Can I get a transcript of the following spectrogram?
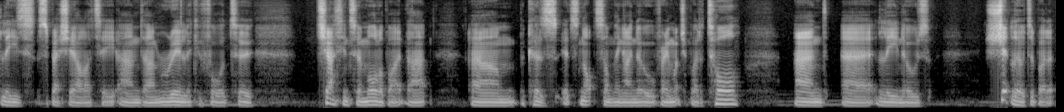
Lee's speciality, and I'm really looking forward to chatting to him all about that um, because it's not something I know very much about at all, and uh, Lee knows shitloads about it.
